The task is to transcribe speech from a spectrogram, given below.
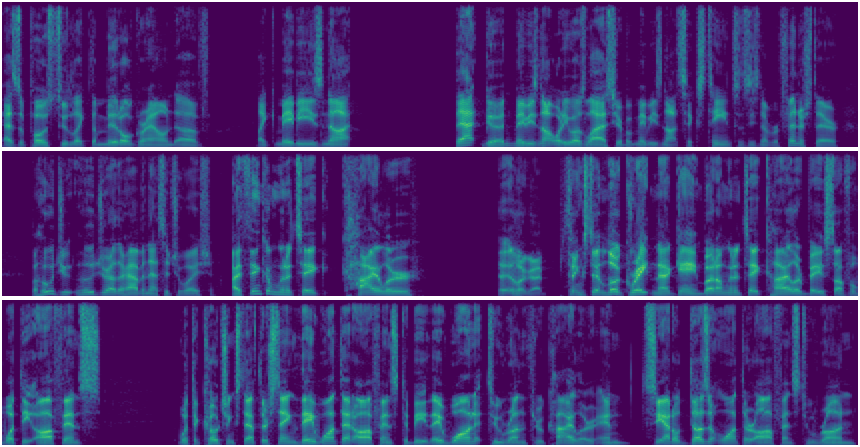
as opposed to like the middle ground of like maybe he's not that good. Maybe he's not what he was last year, but maybe he's not 16 since he's never finished there. But who would you who would you rather have in that situation? I think I'm going to take Kyler. Uh, look, I, things didn't look great in that game, but I'm going to take Kyler based off of what the offense, what the coaching staff, they're saying they want that offense to be. They want it to run through Kyler, and Seattle doesn't want their offense to run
